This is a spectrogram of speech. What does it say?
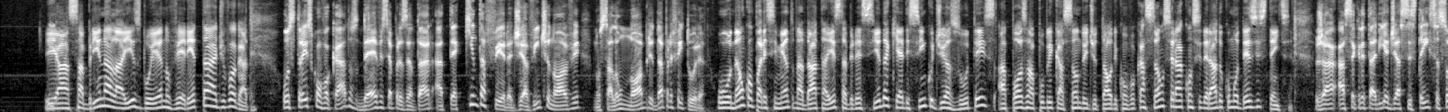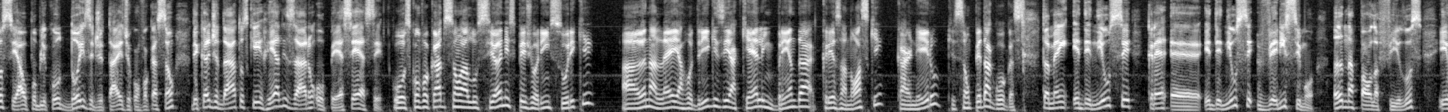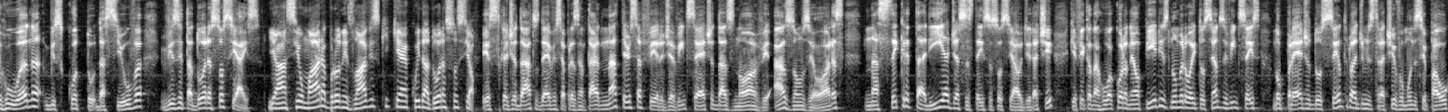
E a Sabrina Laís Bueno Vereta, advogada. Os três convocados devem se apresentar até quinta-feira, dia 29, no Salão Nobre da Prefeitura. O não comparecimento na data estabelecida, que é de cinco dias úteis após a publicação do edital de convocação, será considerado como desistência. Já a Secretaria de Assistência Social publicou dois editais de convocação de candidatos que realizaram o PSS. Os convocados são a Luciane Spejorim Surik, a Ana Leia Rodrigues e a Kellen Brenda Krezanoski Carneiro, que são pedagogas. Também Edenilce, é, Edenilce Veríssimo, Ana Paula Filos e Juana Biscotto da Silva, visitadoras sociais. E a Silmara Bronislavski, que é cuidadora social. Esses candidatos devem se apresentar na terça-feira, dia 27, das 9 às 11 horas, na Secretaria de Assistência Social de Irati, que fica na rua Coronel Pires, número 826, no prédio do Centro Administrativo Municipal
